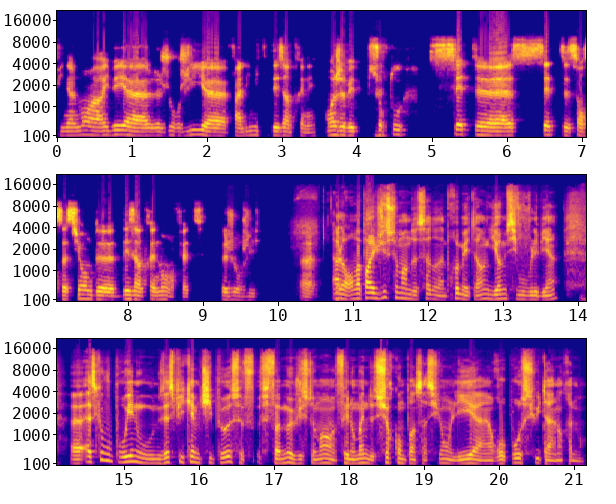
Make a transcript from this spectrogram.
finalement arriver euh, le jour J, euh, enfin limite désentraîné. Moi, j'avais surtout cette euh, cette sensation de désentraînement en fait le jour J. Alors, on va parler justement de ça dans un premier temps, Guillaume, si vous voulez bien. Est-ce que vous pourriez nous, nous, expliquer un petit peu ce fameux justement phénomène de surcompensation lié à un repos suite à un entraînement?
